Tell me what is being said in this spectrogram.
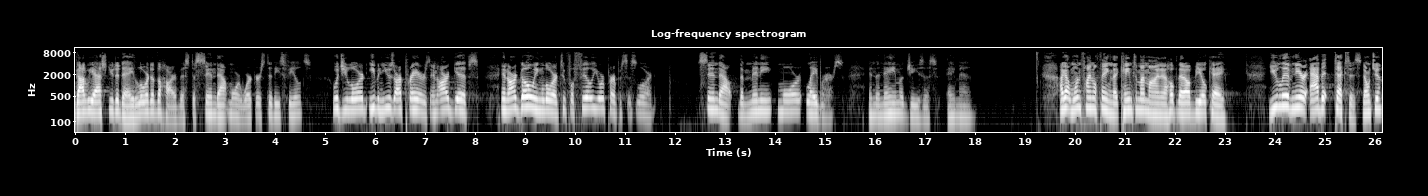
God, we ask you today, Lord of the harvest, to send out more workers to these fields. Would you, Lord, even use our prayers and our gifts and our going, Lord, to fulfill your purposes, Lord send out the many more laborers In the name of Jesus, amen. I got one final thing that came to my mind and I hope that I'll be okay. You live near Abbott, Texas, don't you?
